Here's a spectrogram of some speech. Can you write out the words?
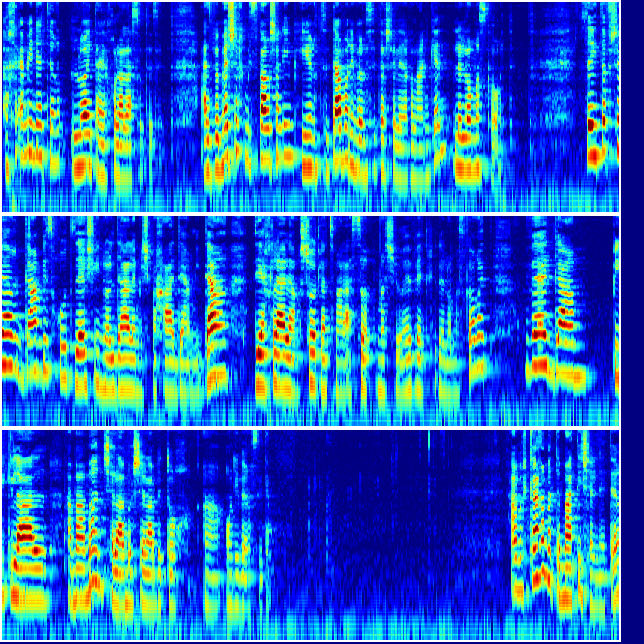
אך אמי נטר לא הייתה יכולה לעשות את זה. אז במשך מספר שנים היא הרצתה באוניברסיטה של ארלנגן ללא משכורת. זה התאפשר גם בזכות זה שהיא נולדה למשפחה די עמידה, והיא יכלה להרשות לעצמה לעשות מה שהיא אוהבת ללא משכורת, וגם בגלל המעמד של אבא שלה בתוך האוניברסיטה. המחקר המתמטי של נטר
